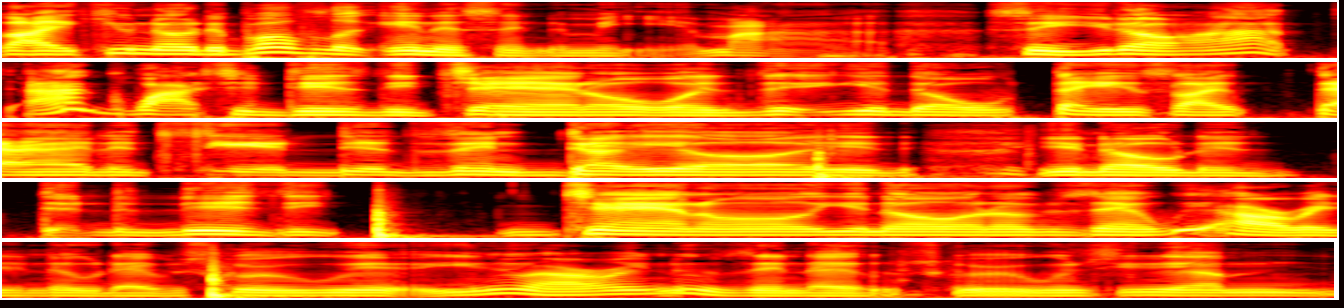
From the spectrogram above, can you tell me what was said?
Like you know, they both look innocent to me my. See, you know, I I watch the Disney Channel and you know things like that and see Zendaya and you know the the, the Disney channel, you know what I'm saying? We already knew they were screwed with. You know, I already knew Zendaya was screwed when she um,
